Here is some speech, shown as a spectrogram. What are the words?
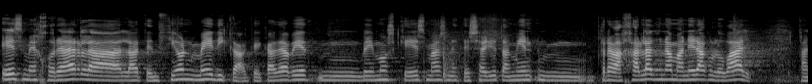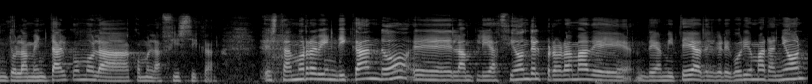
es mejorar la, atención médica, que cada vez mm, vemos que es más necesario también mm, trabajarla de una manera global tanto la mental como la, física. Estamos reivindicando eh, la ampliación del programa de, Amitea, del Gregorio Marañón,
